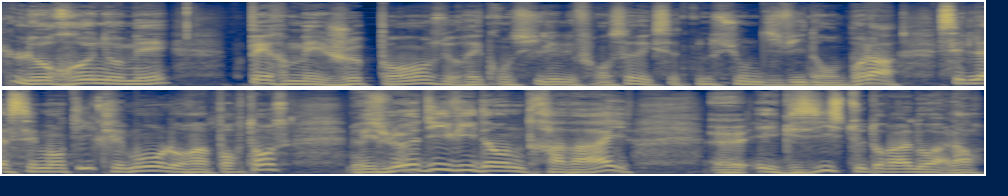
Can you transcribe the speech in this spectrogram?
le renommer permet, je pense, de réconcilier les Français avec cette notion de dividende. Voilà, c'est de la sémantique, les mots ont leur importance, mais le dividende travail euh, existe dans la loi. Alors,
